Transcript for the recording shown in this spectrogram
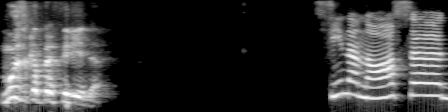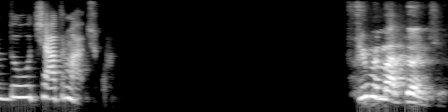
Música preferida. Sina Nossa do Teatro Mágico. Filme marcante.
